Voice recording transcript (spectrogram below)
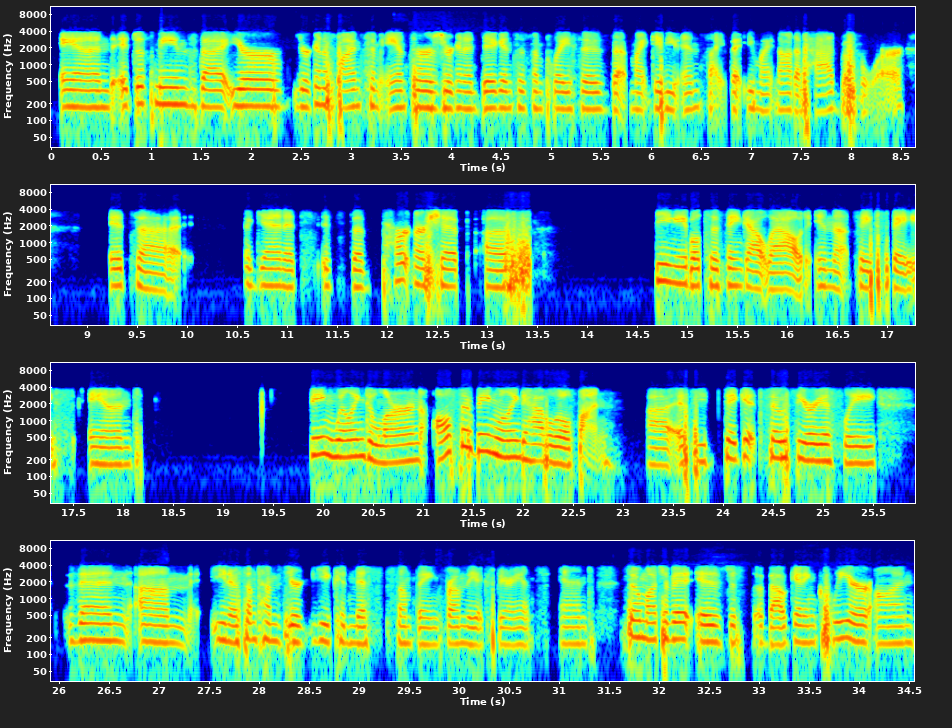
and it just means that you're you're going to find some answers you're going to dig into some places that might give you insight that you might not have had before it's uh again it's it's the partnership of being able to think out loud in that safe space and being willing to learn also being willing to have a little fun. Uh, if you take it so seriously then um, you know sometimes you're you could miss something from the experience. And so much of it is just about getting clear on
